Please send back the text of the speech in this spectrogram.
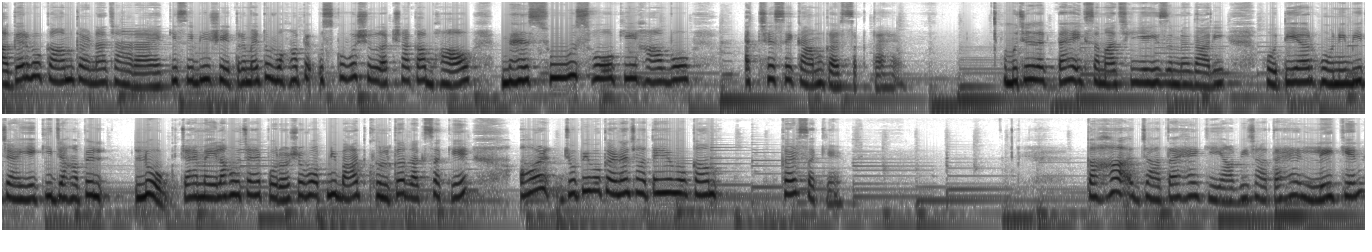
अगर वो काम करना चाह रहा है किसी भी क्षेत्र में तो वहाँ पे उसको वो सुरक्षा का भाव महसूस हो कि हाँ वो अच्छे से काम कर सकता है। मुझे लगता है एक समाज की यही ज़िम्मेदारी होती है और होनी भी चाहिए कि जहाँ पे लोग, चाहे महिला हो, चाहे पुरुष हो, वो अपनी बात खुलकर रख सकें और जो भी वो करना चाहते हैं वो काम कर सकें। कहा जाता है किया भी जाता है लेकिन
